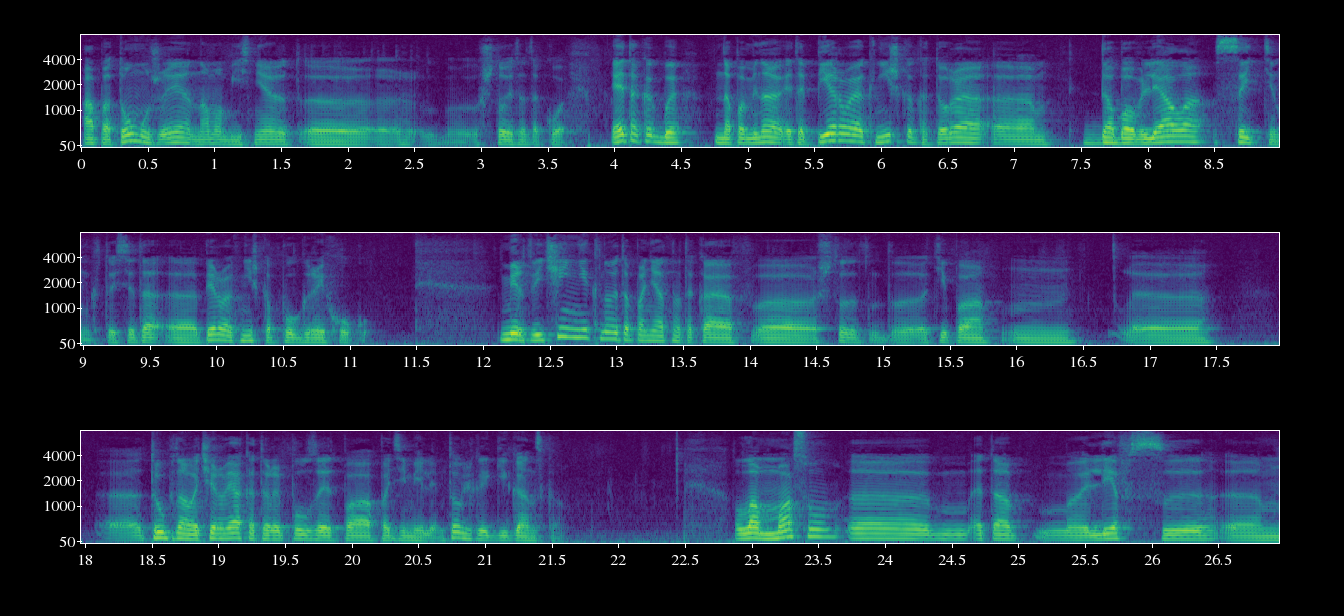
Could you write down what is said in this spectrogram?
а потом уже нам объясняют, что это такое. Это как бы, напоминаю, это первая книжка, которая добавляла сеттинг. То есть это первая книжка по Грейхоку. Мертвечинник, ну это понятно, такая что-то типа Э, трупного червя, который ползает по подземельям, только гигантского. Ламмасу э, это лев с, э,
